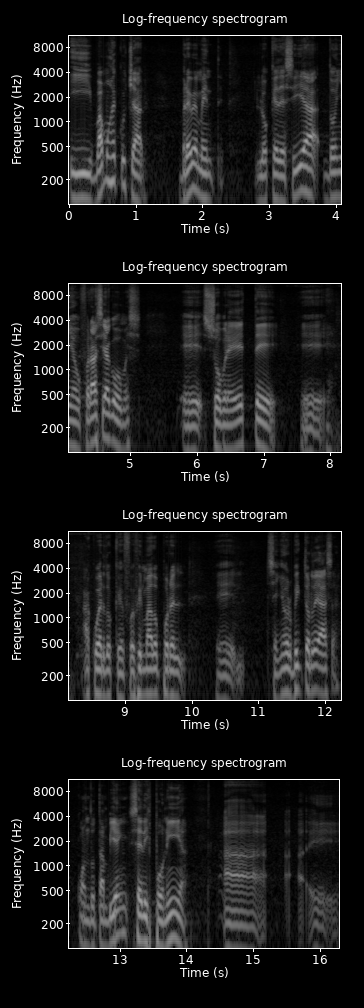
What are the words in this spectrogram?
y vamos a escuchar brevemente lo que decía doña Eufrasia Gómez eh, sobre este eh, acuerdo que fue firmado por el, señor Víctor de Asa, cuando también se disponía a, eh,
